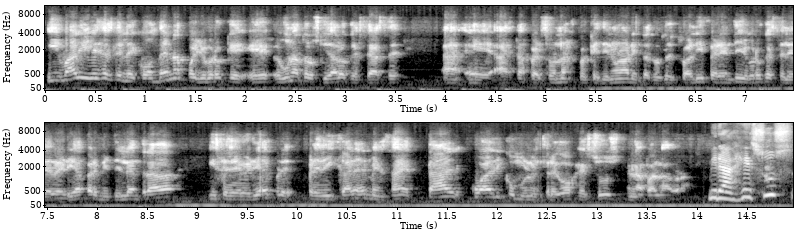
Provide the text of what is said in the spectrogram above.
y va a la iglesia se le condena, pues yo creo que es una atrocidad lo que se hace a, eh, a estas personas porque tienen una orientación sexual diferente. Yo creo que se le debería permitir la entrada y se debería predicar el mensaje tal cual y como lo entregó Jesús en la palabra. Mira, Jesús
